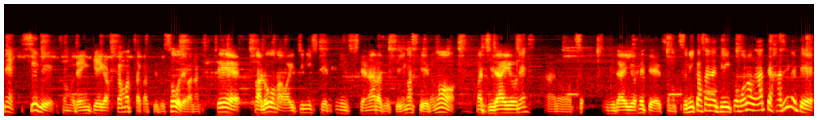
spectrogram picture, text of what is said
ね、すぐその連携が深まったかっていうとそうではなくて、まあ、ローマは一にしてにしてならずって言いますけれども、まあ、時代をね、あの、時代を経て、その積み重ねていくものがあって初めて、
